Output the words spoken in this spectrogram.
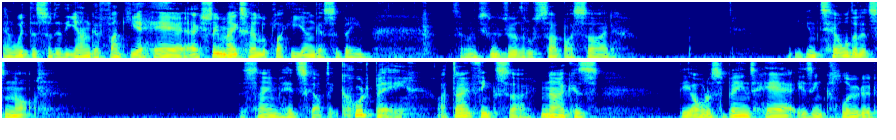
and with the sort of the younger, funkier hair, actually makes her look like a younger Sabine. So I'm just going to do a little side by side. You can tell that it's not the same head sculpt. It could be. I don't think so. No, because the older Sabine's hair is included.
